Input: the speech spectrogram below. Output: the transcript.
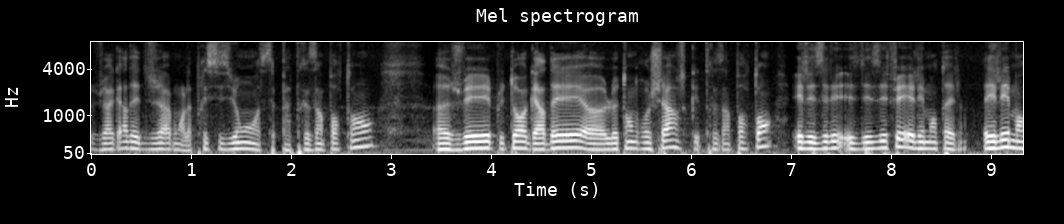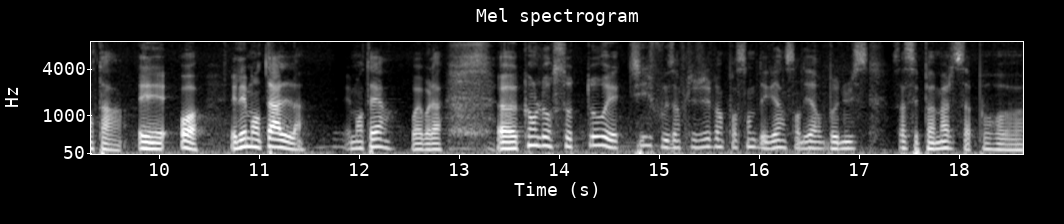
Je vais regarder déjà, bon la précision c'est pas très important. je vais plutôt regarder le temps de recharge qui est très important et les, les effets élémentaires. Élémentaires. Et oh, élémental. Ouais, voilà. Euh, quand l'ours auto est actif, vous infligez 20% de dégâts incendiaires bonus. Ça, c'est pas mal, ça, pour... Euh.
